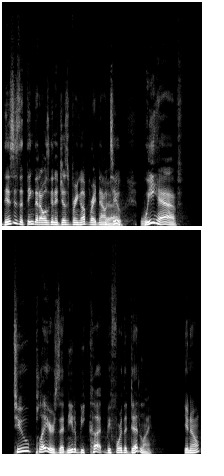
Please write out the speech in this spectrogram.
This is the thing that I was going to just bring up right now, yeah. too. We have two players that need to be cut before the deadline, you know?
